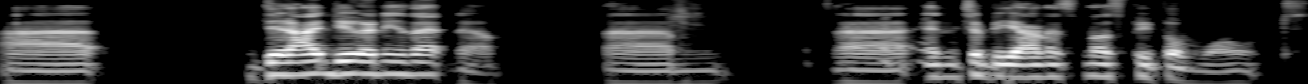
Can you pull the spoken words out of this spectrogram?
uh, did I do any of that? No. Um, uh, and to be honest, most people won't.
